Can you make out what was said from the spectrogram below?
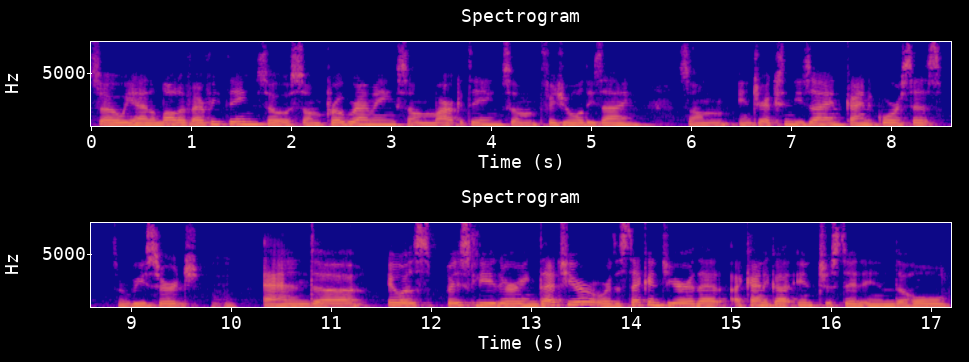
So we had a lot of everything. So some programming, some marketing, some visual design, some interaction design kind of courses, some research. Mm-hmm. And uh, it was basically during that year or the second year that I kind of got interested in the whole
